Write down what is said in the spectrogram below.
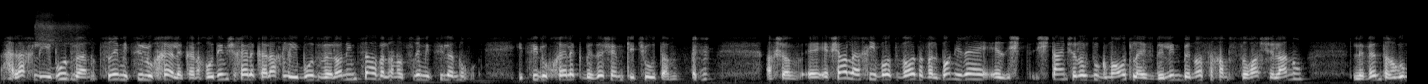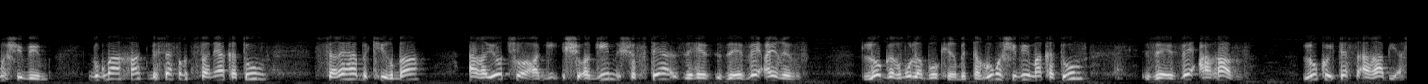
הלך לאיבוד והנוצרים הצילו חלק. אנחנו יודעים שחלק הלך לאיבוד ולא נמצא, אבל הנוצרים הצילו, הצילו חלק בזה שהם קידשו אותם. עכשיו, אפשר להרחיב עוד ועוד, אבל בואו נראה שתיים, שלוש דוגמאות להבדלים בנוסח המסורה שלנו לבין תרגום השבעים. דוגמה אחת, בספר צפניה כתוב, שריה בקרבה, אריות שואגים, שופטיה זאבי ערב, לא גרמו לבוקר. בתרגום השבעים מה כתוב? זאבי ערב, לוקויטס ערביאס.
